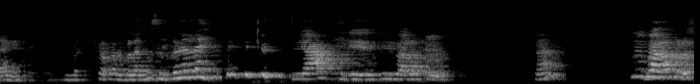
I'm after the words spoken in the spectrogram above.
লাগে সকালবেলা গোসল করে লাই তুই তুই ভালো করিস হ্যাঁ তুই ভালো করিস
